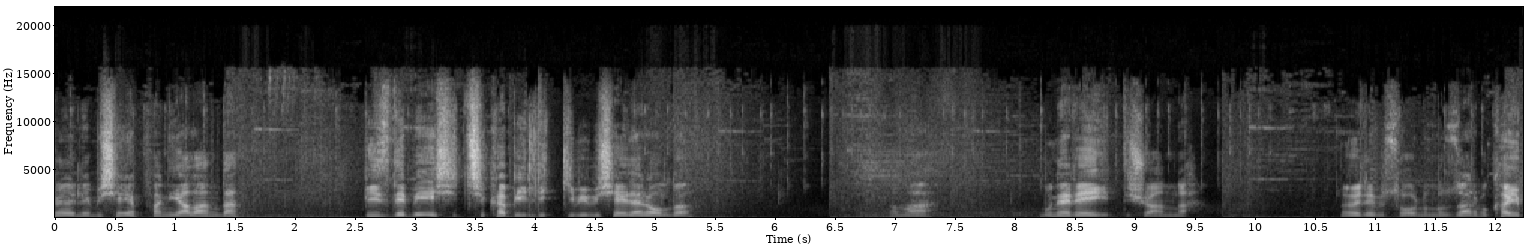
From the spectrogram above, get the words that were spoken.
Şöyle bir şey yap hani yalandan. Biz de bir eşit çıkabildik gibi bir şeyler oldu. Ama bu nereye gitti şu anda? Öyle bir sorunumuz var. Bu kayıp.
